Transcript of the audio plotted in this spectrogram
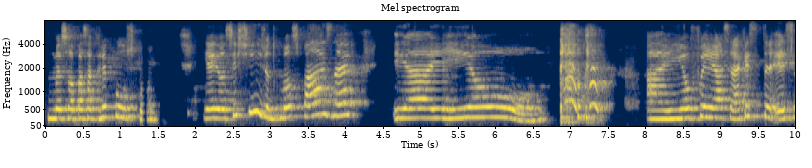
começou a passar Crepúsculo. E aí eu assisti junto com meus pais, né? E aí eu. aí eu fui, ah, será que esse, esse,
